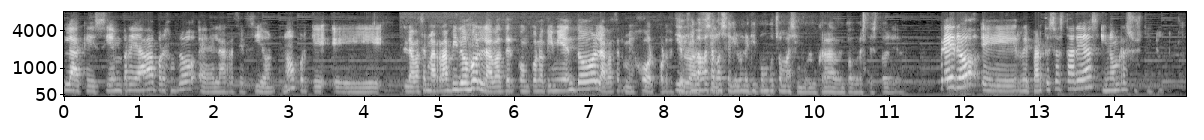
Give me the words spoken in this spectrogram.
la que siempre haga, por ejemplo, eh, la recepción, ¿no? Porque la va a hacer más rápido, la va a hacer con conocimiento, la va a hacer mejor, por Y decirlo encima vas así. a conseguir un equipo mucho más involucrado en toda esta historia. Pero eh, reparte esas tareas y nombra sustitutos,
